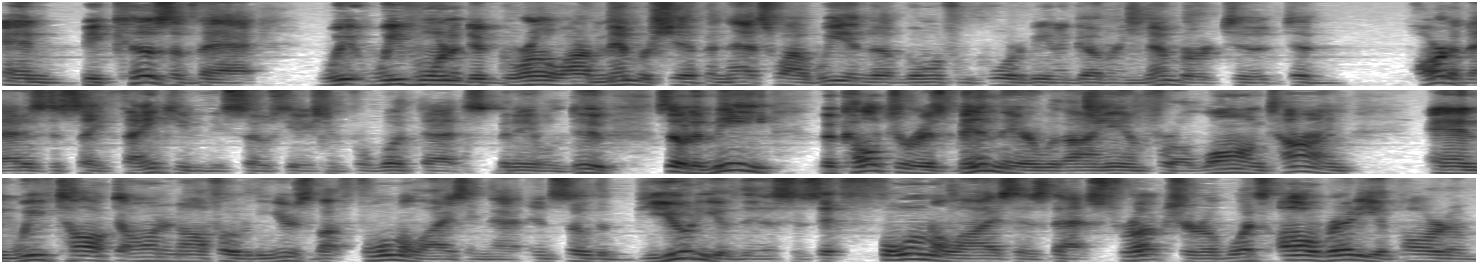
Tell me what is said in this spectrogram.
And because of that, we, we've wanted to grow our membership, and that's why we ended up going from core to being a governing member. To, to part of that is to say thank you to the association for what that's been able to do. So to me, the culture has been there with IAM for a long time, and we've talked on and off over the years about formalizing that. And so the beauty of this is it formalizes that structure of what's already a part of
